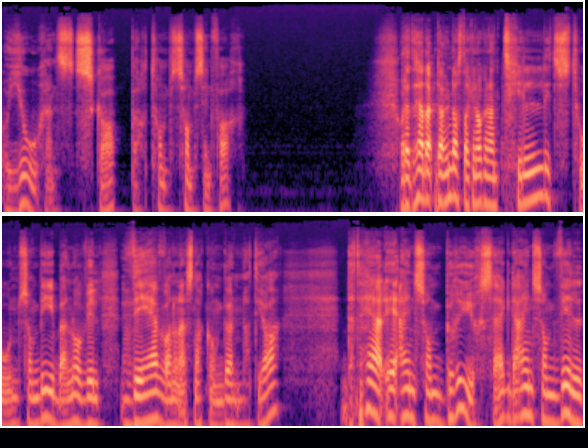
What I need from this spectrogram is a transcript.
og jordens skaper Tom som sin far. Og dette her, Det understreker noe av den tillitstonen som Bibelen nå vil veve når den snakker om bønn. At ja, dette her er en som bryr seg, det er en som vil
